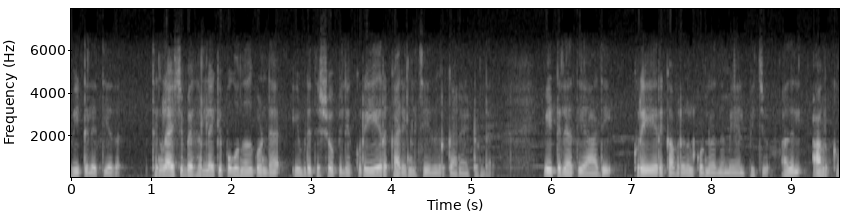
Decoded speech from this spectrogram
വീട്ടിലെത്തിയത്. തിങ്കളാഴ്ച ബഹറിലേക്ക് പോകുന്നത് കൊണ്ട് ഇവിടുത്തെ ഷോപ്പിലെ കുറേയേറെ കാര്യങ്ങൾ ചെയ്തു തീർക്കാനായിട്ടുണ്ട്. വീട്ടിലെത്തിയ ആദി കുറേയേറെ കവറുകൾ കൊണ്ടുവന്ന് ഏൽപ്പിച്ചു അതിൽ അവർക്ക്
